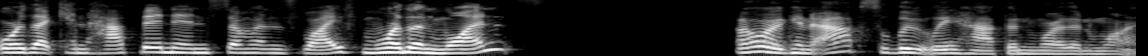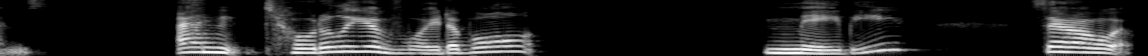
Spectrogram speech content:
or that can happen in someone's life more than once? Oh, it can absolutely happen more than once. And totally avoidable, maybe. So,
